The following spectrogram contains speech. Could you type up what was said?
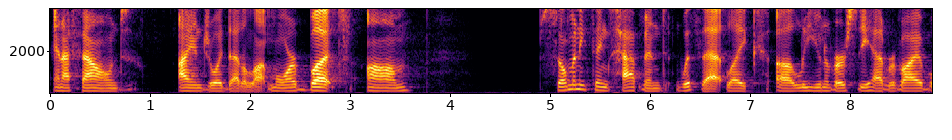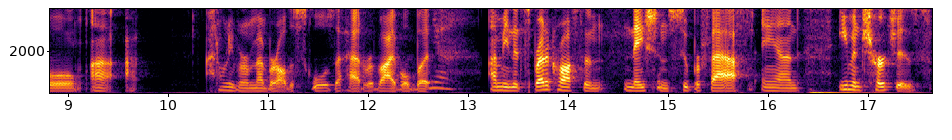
And I found I enjoyed that a lot more. But um, so many things happened with that. Like uh, Lee University had revival. Uh, I, I don't even remember all the schools that had revival, but Yeah. I mean, it spread across the nation super fast, and even churches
